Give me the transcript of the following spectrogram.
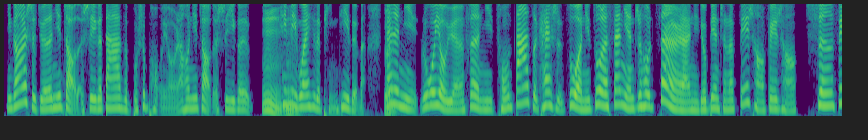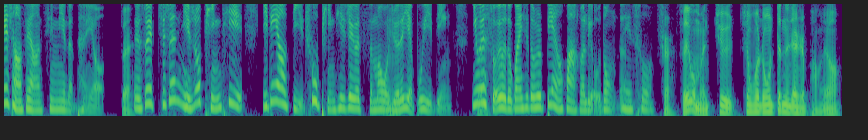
你刚开始觉得你找的是一个搭子，不是朋友，然后你找的是一个嗯，亲密嗯关系的平替，对吧？对但是你如果有缘分，你从搭子开始做，你做了三年之后，自然而然你就变成了非常非常深、非常非常亲密的朋友。对对，所以其实你说平替一定要抵触平替这个词吗？我觉得也不一定，因为所有的关系都是变化和流动的。没错。是，所以我们去生活中真的认识朋友，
